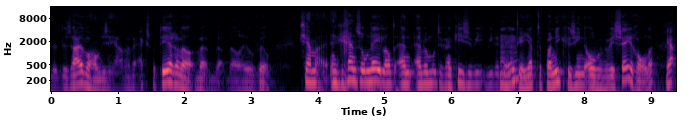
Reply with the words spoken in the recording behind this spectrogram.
de, de zuivelhandel, die zeggen, ja, maar we exporteren wel, wel, wel, wel heel veel. Ik zeg, maar een grens om Nederland en, en we moeten gaan kiezen wie, wie te Mhm. eten. Je hebt de paniek gezien over wc-rollen. Ja.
